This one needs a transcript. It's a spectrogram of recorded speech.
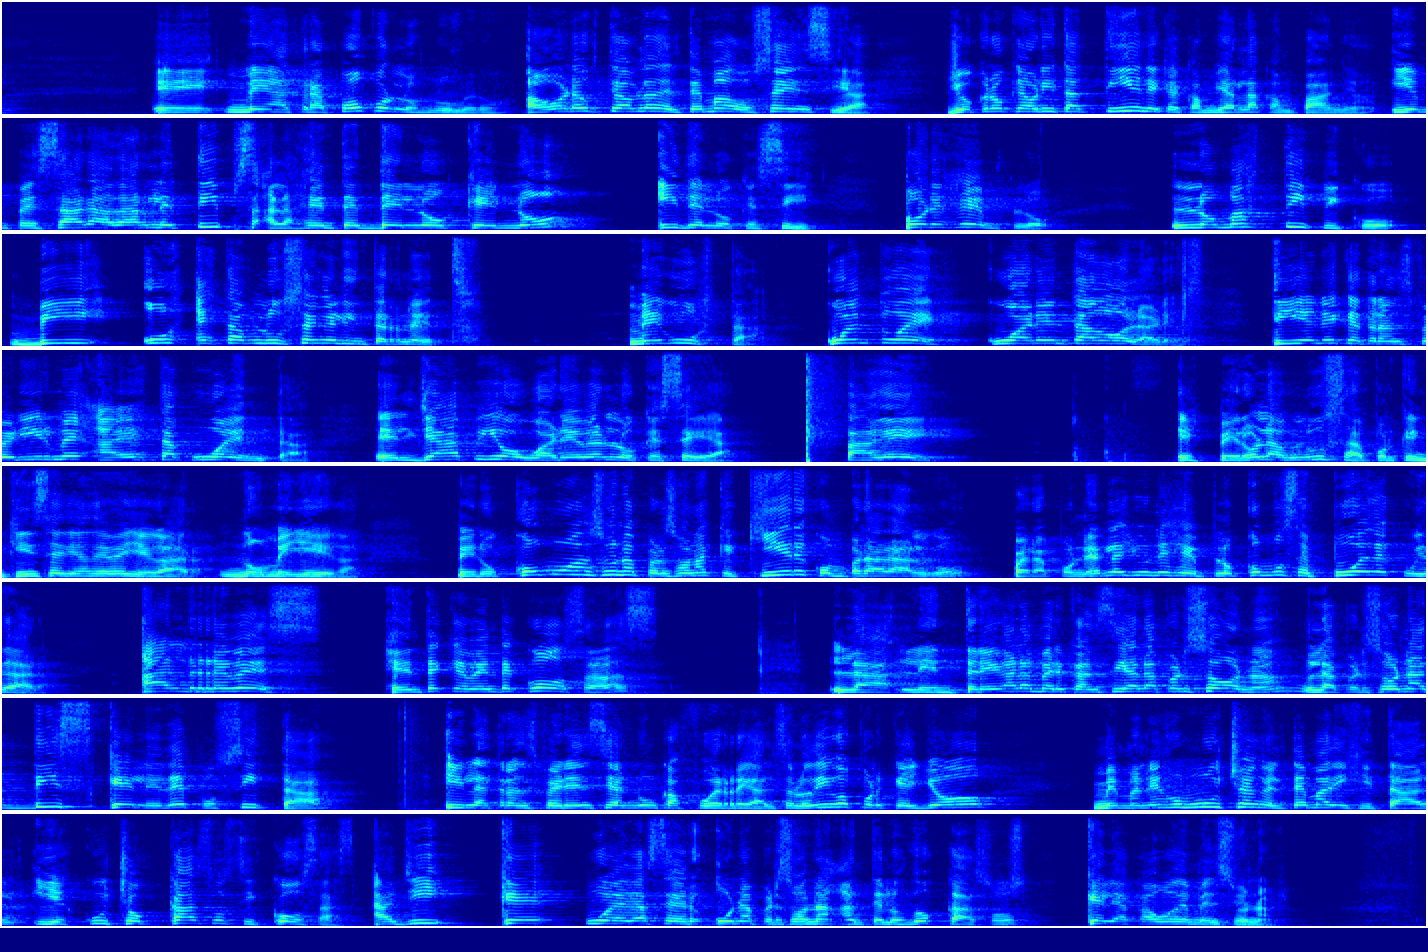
eh, me atrapó por los números. Ahora usted habla del tema docencia. Yo creo que ahorita tiene que cambiar la campaña y empezar a darle tips a la gente de lo que no y de lo que sí. Por ejemplo, lo más típico, vi esta blusa en el internet. Me gusta. ¿Cuánto es? 40 dólares. Tiene que transferirme a esta cuenta, el Yapi o whatever, lo que sea. Pagué. Espero la blusa porque en 15 días debe llegar. No me llega. Pero ¿cómo hace una persona que quiere comprar algo? para ponerle ahí un ejemplo, cómo se puede cuidar. Al revés, gente que vende cosas, la, le entrega la mercancía a la persona, la persona dice que le deposita y la transferencia nunca fue real. Se lo digo porque yo me manejo mucho en el tema digital y escucho casos y cosas. Allí, ¿qué puede hacer una persona ante los dos casos que le acabo de mencionar?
